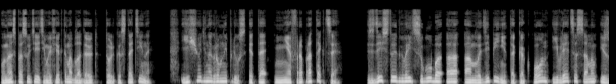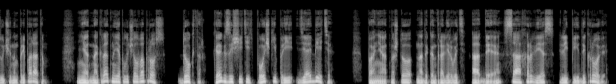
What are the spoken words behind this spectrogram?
У нас, по сути, этим эффектом обладают только статины. Еще один огромный плюс — это нефропротекция. Здесь стоит говорить сугубо о амлодипине, так как он является самым изученным препаратом. Неоднократно я получал вопрос, «Доктор, как защитить почки при диабете?» Понятно, что надо контролировать АД, сахар, вес, липиды крови.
